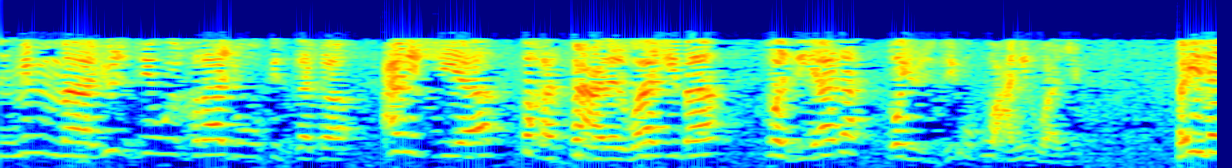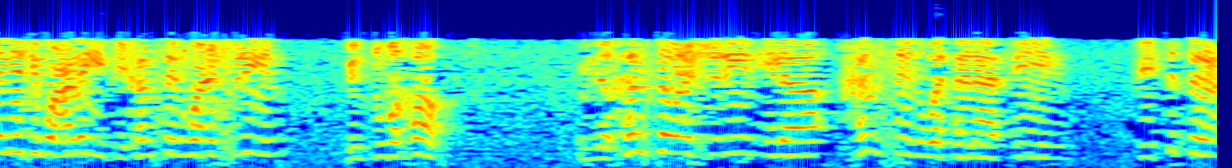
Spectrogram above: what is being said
مما يجزئ إخراجه في الزكاة. عن الشياه فقد فعل الواجب وزيادة ويجزئه عن الواجب. فإذا يجب عليه في خمس وعشرين بنت مخاض. من الخمسة وعشرين إلى خمس وثلاثين في تسع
